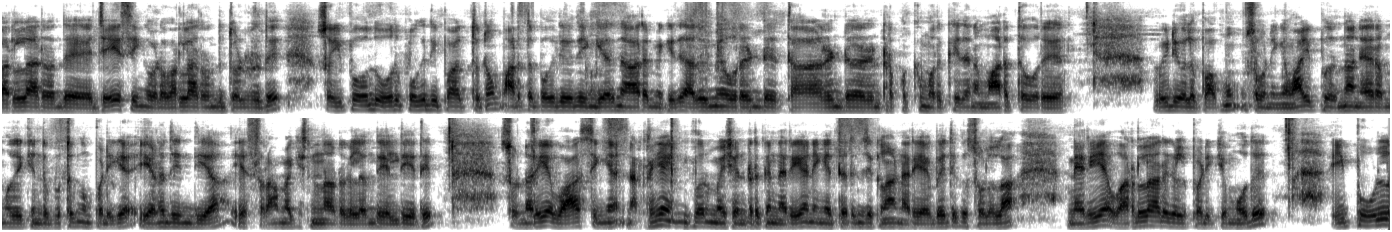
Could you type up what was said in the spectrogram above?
வரலாறு வந்து ஜெய்சிங்கோட வரலாறு வந்து தொடருது. ஸோ இப்போ வந்து ஒரு பகுதி பார்த்துட்டோம். அடுத்த பகுதி வந்து இங்கேருந்து ஆரம்பிக்குது. அதுவுமே ஒரு ரெண்டு தா ரெண்டு ரெண்டரை பக்கம் இருக்குது இதை நம்ம அடுத்த ஒரு வீடியோவில் பார்ப்போம். ஸோ நீங்கள் வாய்ப்பு இருந்தால் நேரம் ஒதுக்கி இந்த புத்தகம் படிக்க எனது இந்தியா எஸ். ராமகிருஷ்ணன் அவர்கள் வந்து எழுதியது. ஸோ நிறைய வாசிங்க நிறைய இன்ஃபர்மேஷன் இருக்குது நிறையா நீங்கள் தெரிஞ்சுக்கலாம் நிறைய பேத்துக்கு சொல்லலாம். நிறைய வரலாறுகள் படிக்கும்போது இப்போ உள்ள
